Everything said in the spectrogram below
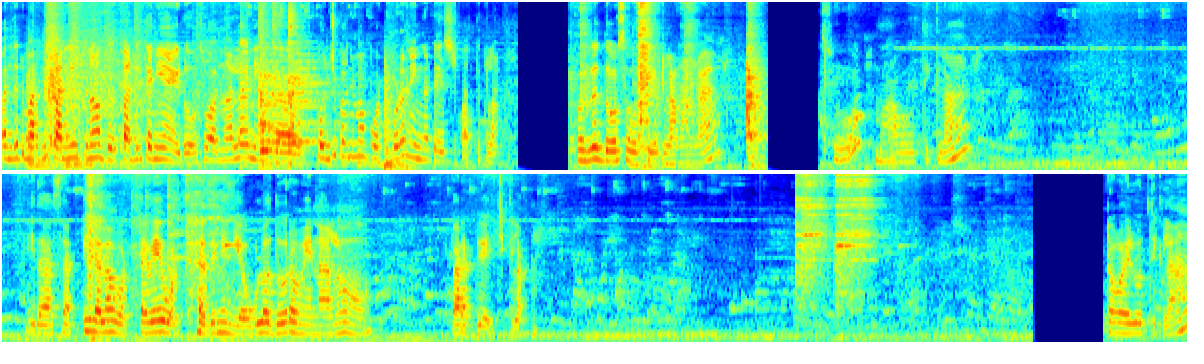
வந்துட்டு மறுபடியும் தண்ணி ஊற்றினா அது தனி தனியாக ஆகிடும் ஸோ அதனால் நீங்கள் கொஞ்சம் கொஞ்சமாக போட்டு கூட நீங்கள் டேஸ்ட் பார்த்துக்கலாம். இப்போ வந்து தோசை ஊற்றிடலாம் வாங்க. ஸோ மாவு ஊற்றிக்கலாம் இதை சட்டிலலாம் ஒட்டவே ஒட்டாது. நீங்கள் எவ்வளோ தூரம் வேணாலும் பரப்பி வச்சுக்கலாம். ஆயில் ஊற்றிக்கலாம்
